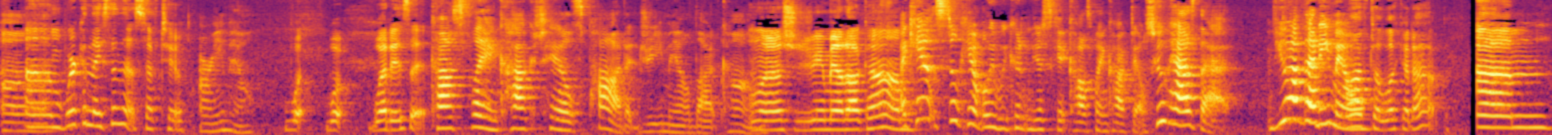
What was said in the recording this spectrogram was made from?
Um, Um, where can they send that stuff to? our email. What what what is it? Cosplay and cocktails pod at gmail.com. Slash gmail.com. I can't still can't believe we couldn't just get cosplay and cocktails. Who has that? If you have that email, We'll have to look it up. Um,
